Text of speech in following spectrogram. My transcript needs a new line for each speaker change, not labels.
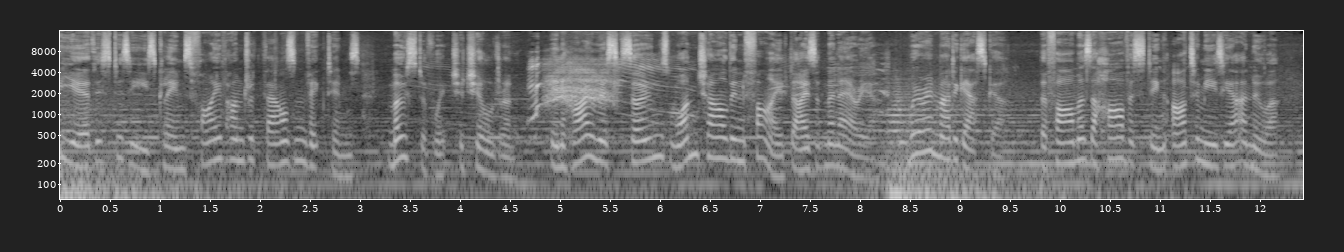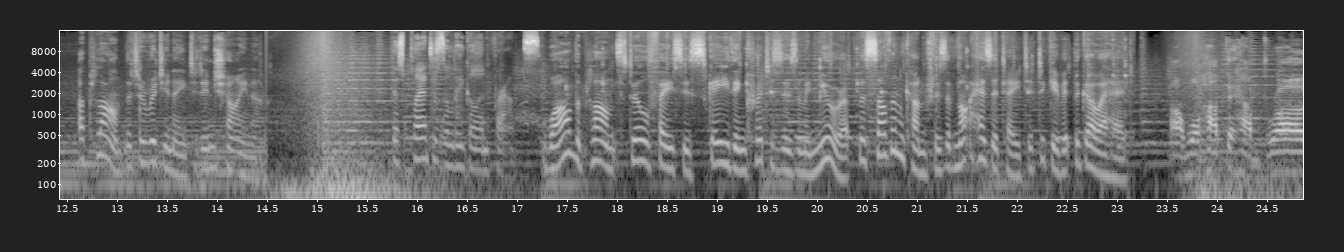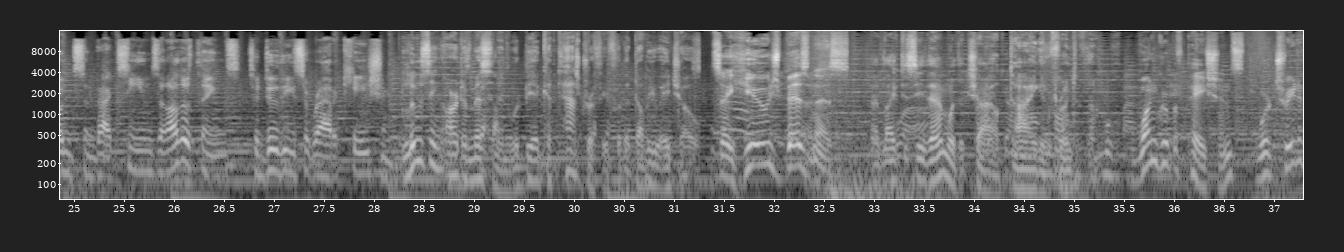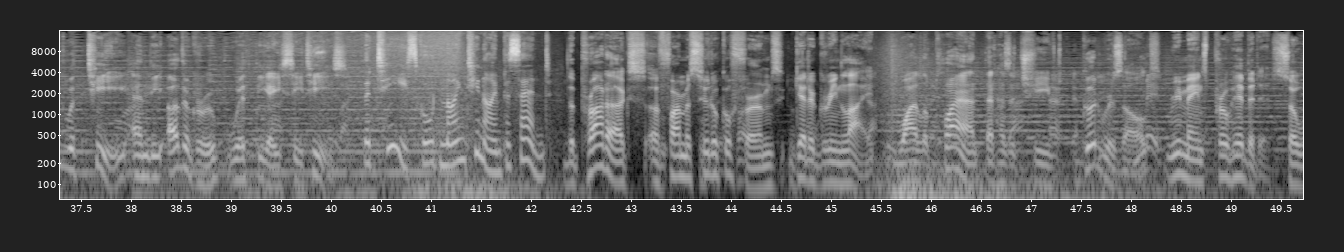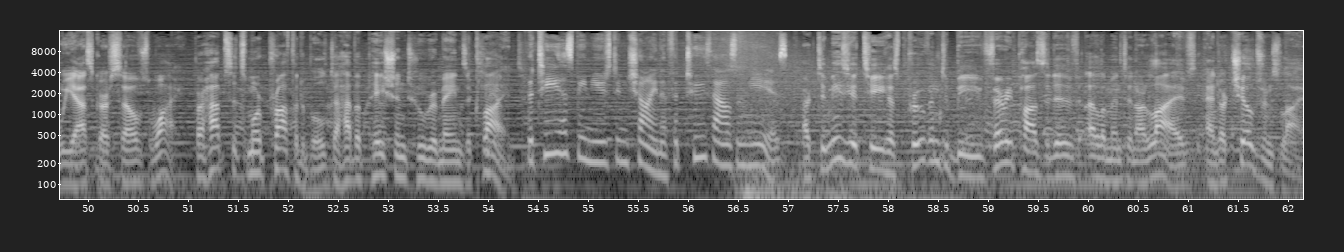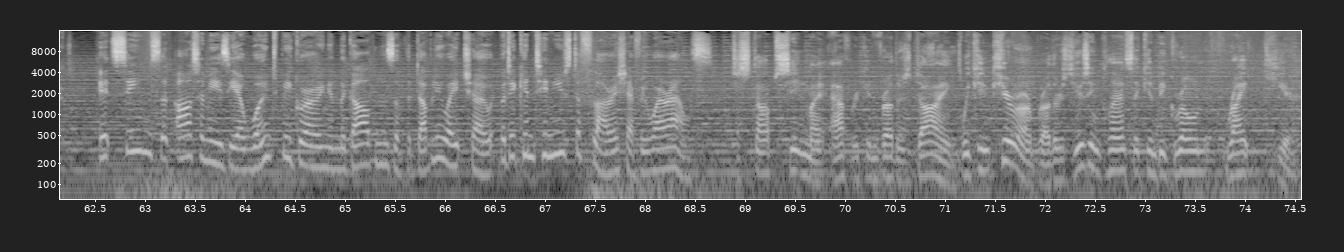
Every year, this disease claims 500,000 victims, most of which are children. In high-risk zones, one child in five dies of malaria. We're in Madagascar. The farmers are harvesting Artemisia annua, a plant that originated in China.
This plant is illegal in France.
While the plant still faces scathing criticism in Europe, the southern countries have not hesitated to give it the go-ahead.
Uh, we'll have to have drugs and vaccines and other things to do these eradication.
Losing artemisinin would be a catastrophe for the WHO.
It's a huge business.
I'd like to see them with a child dying in front of them.
One group of patients were treated with tea and the other group with the ACTs.
The tea scored 99%.
The products of pharmaceutical firms get a green light, while a plant that has achieved good results remains prohibited. So we ask ourselves why. Perhaps it's more profitable to have a patient who remains a client.
The tea has been used in China for 2,000 years.
Artemisia tea has proven to be a very positive element in our lives and our children's lives.
It seems that Artemisia won't be growing in the gardens of the WHO, but it continues to flourish everywhere else.
To stop seeing my African brothers dying, we can cure our brothers using plants that can be grown right here.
